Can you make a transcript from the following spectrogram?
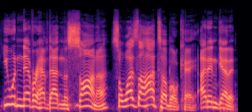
You would never have that in the sauna. So why's the hot tub okay? I didn't get it.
